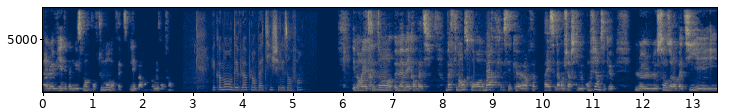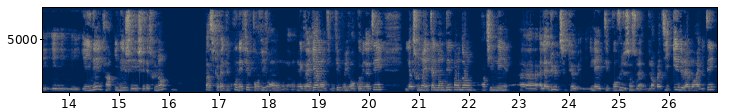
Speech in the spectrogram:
un levier d'épanouissement pour tout le monde, en fait, les parents comme les enfants. Et comment on développe l'empathie chez les enfants? Eh bien, en les traitant eux-mêmes avec empathie. En fait, ce qui est marrant, ce qu'on remarque, c'est que, alors, pareil, c'est la recherche qui le confirme, c'est que le, le, sens de l'empathie est, est, est, inné, enfin, inné chez, chez l'être humain. Parce que, du coup, on est fait pour vivre en, on est grégaire, on est fait pour vivre en communauté. L'être humain est tellement dépendant quand il naît à l'adulte qu'il a été pourvu du sens de l'empathie et de la moralité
